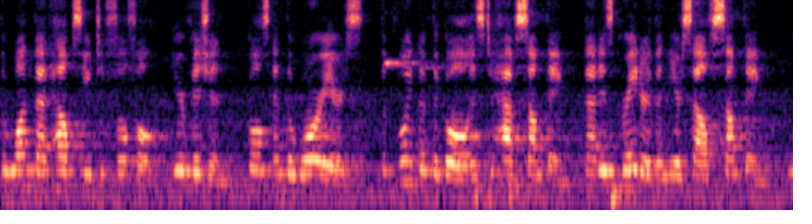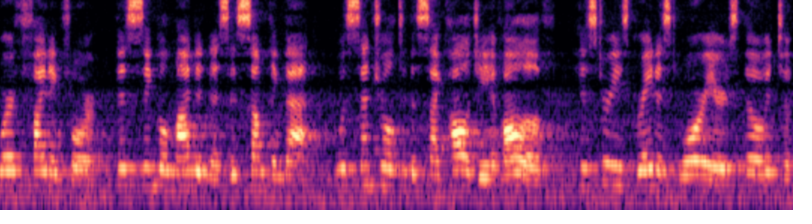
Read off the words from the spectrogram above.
The one that helps you to fulfill your vision, goals, and the warriors. The point of the goal is to have something that is greater than yourself, something worth fighting for. This single mindedness is something that was central to the psychology of all of history's greatest warriors, though it took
